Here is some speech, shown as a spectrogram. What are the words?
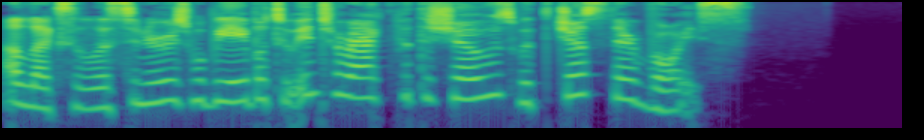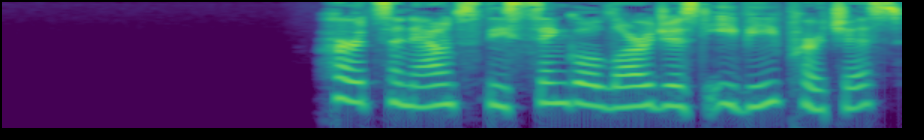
Alexa listeners will be able to interact with the shows with just their voice. Hertz announced the single largest EV purchase,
